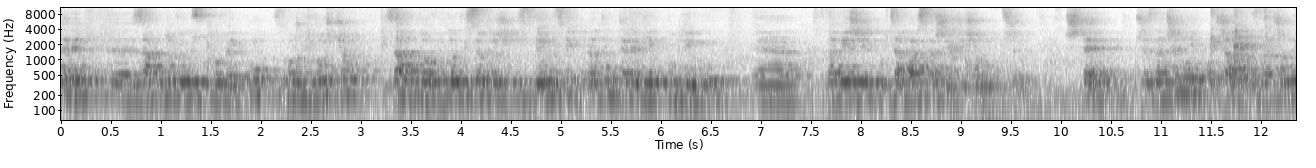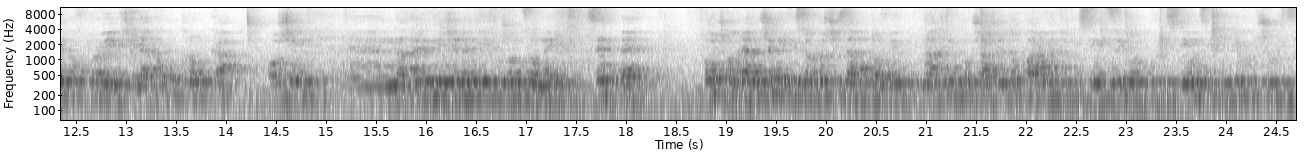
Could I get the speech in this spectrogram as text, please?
teren e, zabudowy usługowej U z możliwością zabudowy do wysokości istniejącej na tym terenie budynku w nawiasie ulica Barska 63. 4. Przeznaczenie obszaru oznaczonego w projekcie jako U.8 e, na terenie zieleni urządzonej ZP bądź ograniczenie wysokości zabudowy na tym obszarze do parametrów istniejącego, istniejących budynków przy ulicy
